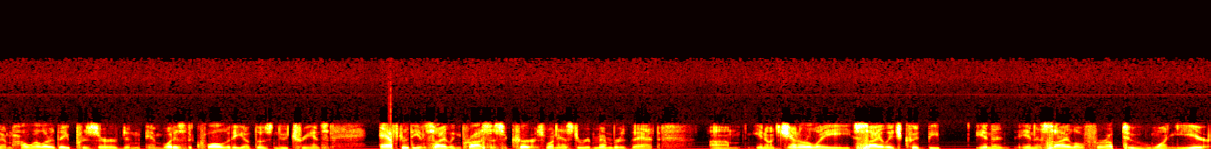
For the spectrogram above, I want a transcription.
them, how well are they preserved, and, and what is the quality of those nutrients after the ensiling process occurs? One has to remember that, um, you know, generally silage could be in a in a silo for up to one year.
